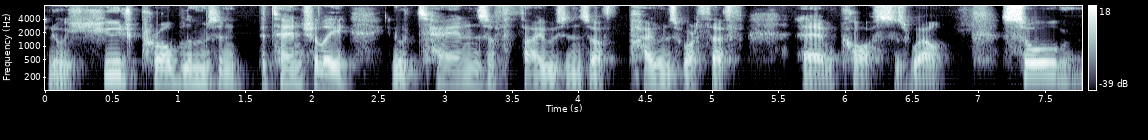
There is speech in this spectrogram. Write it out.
you know, huge problems and potentially, you know, tens of thousands of pounds worth of um, costs as well. So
